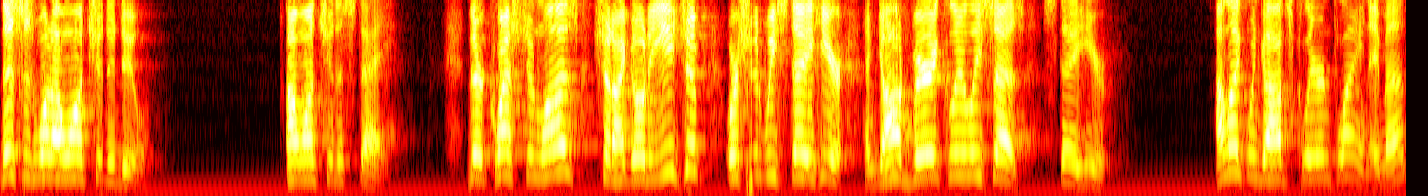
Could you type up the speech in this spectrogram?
This is what I want you to do. I want you to stay. Their question was, should I go to Egypt or should we stay here? And God very clearly says, stay here. I like when God's clear and plain. Amen?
